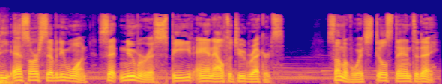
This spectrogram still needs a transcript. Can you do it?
The SR 71 set numerous speed and altitude records, some of which still stand today.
